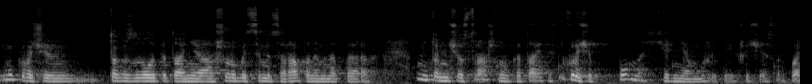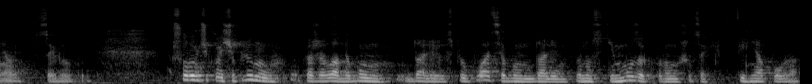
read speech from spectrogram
Ну, коротше, також задавали питання, а що робити з цими царапинами на перах? Ну там нічого страшного, катайтесь. Ну, коротше, повна херня, мужики, якщо чесно, поняли з цією вилкою. Що Ромчик коротше, плюнув, каже, ладно, будемо далі спілкуватися, будемо далі виносити їм мозок, тому що це фігня повна.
